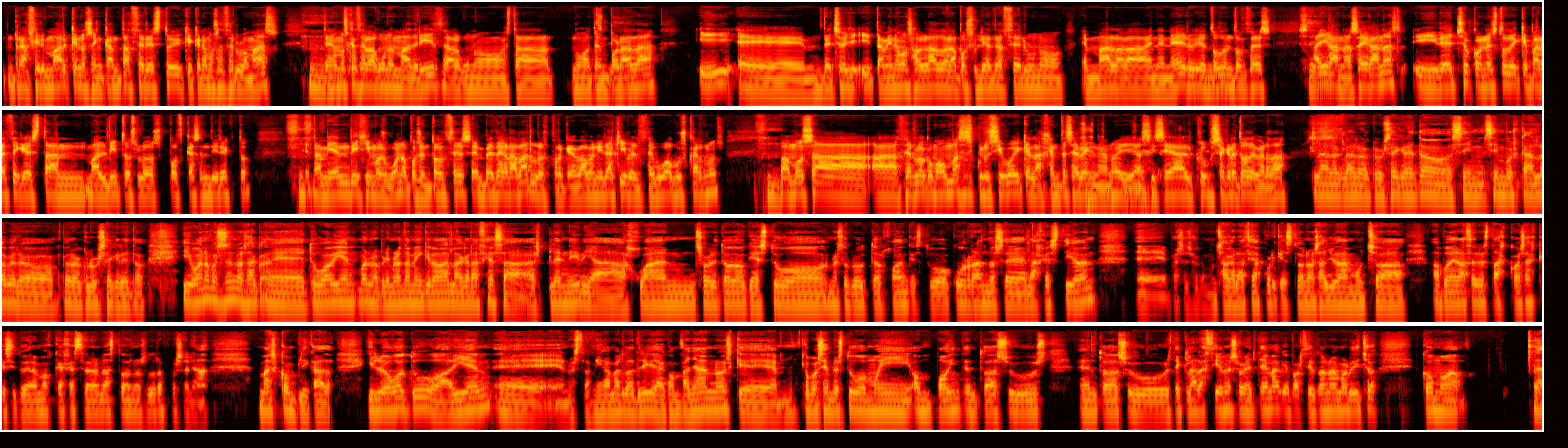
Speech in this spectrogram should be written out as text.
reafirmar que nos encanta hacer esto y que queremos hacerlo más. Mm. Tenemos que hacer alguno en Madrid, alguno esta nueva temporada. Sí. Y eh, de hecho, y también hemos hablado de la posibilidad de hacer uno en Málaga en enero y de todo. Entonces, Sí. hay ganas, hay ganas. Y de hecho, con esto de que parece que están malditos los podcasts en directo, eh, también dijimos, bueno, pues entonces, en vez de grabarlos, porque va a venir aquí Belcebú a buscarnos, vamos a, a hacerlo como aún más exclusivo y que la gente se venga, ¿no? Y así sea el club secreto de verdad. Claro, claro, Club Secreto sin, sin buscarlo, pero, pero Club Secreto. Y bueno, pues eso nos ha- eh, tuvo bien. Bueno, primero también quiero dar las gracias a Splendid y a Juan, sobre todo, que estuvo, nuestro productor Juan, que estuvo currándose la gestión. Eh, pues eso, muchas gracias porque esto nos ayuda mucho a, poder hacer estas cosas que si tuviéramos que gestionarlas todos nosotros, pues sería más complicado. Y luego tuvo a bien eh, nuestra amiga Marta Trivi de acompañarnos, que como siempre estuvo muy on point en todas sus, en todas sus declaraciones sobre el tema, que por cierto no hemos dicho como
